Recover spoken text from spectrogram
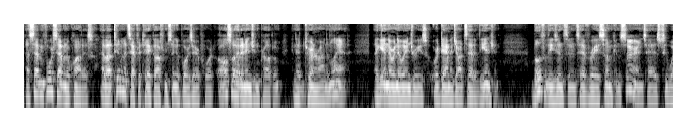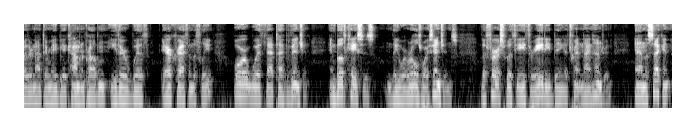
a 747 of Qantas, about two minutes after takeoff from Singapore's airport, also had an engine problem and had to turn around and land. Again, there were no injuries or damage outside of the engine. Both of these incidents have raised some concerns as to whether or not there may be a common problem either with aircraft in the fleet or with that type of engine. In both cases, they were Rolls Royce engines, the first with the A380 being a Trent 900, and the second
